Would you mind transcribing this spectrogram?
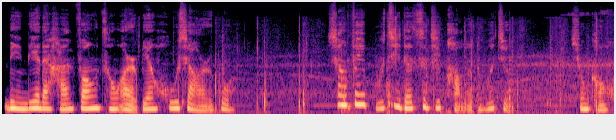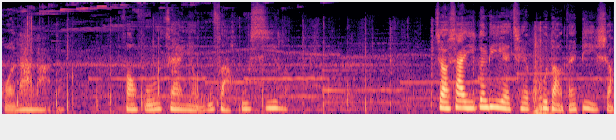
凛冽的寒风从耳边呼啸而过，香妃不记得自己跑了多久，胸口火辣辣的，仿佛再也无法呼吸了。脚下一个趔趄，扑倒在地上。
